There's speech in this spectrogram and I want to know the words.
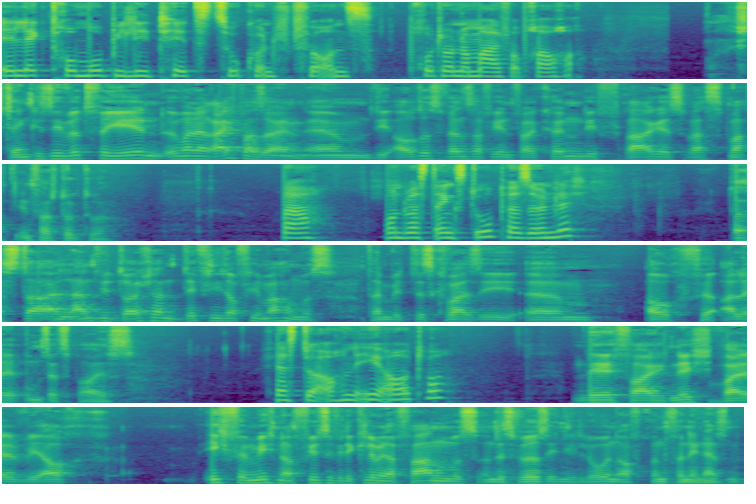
Elektromobilitätszukunft für uns Brutto-Normalverbraucher? Ich denke, sie wird für jeden irgendwann erreichbar sein. Ähm, die Autos werden es auf jeden Fall können. Die Frage ist, was macht die Infrastruktur? Ja, und was denkst du persönlich? Dass da ein Land wie Deutschland definitiv auch viel machen muss, damit es quasi ähm, auch für alle umsetzbar ist. Fährst du auch ein E-Auto? Nee, fahre ich nicht, weil wir auch ich für mich noch viel zu viele Kilometer fahren muss und es würde sich nicht lohnen aufgrund von den ganzen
